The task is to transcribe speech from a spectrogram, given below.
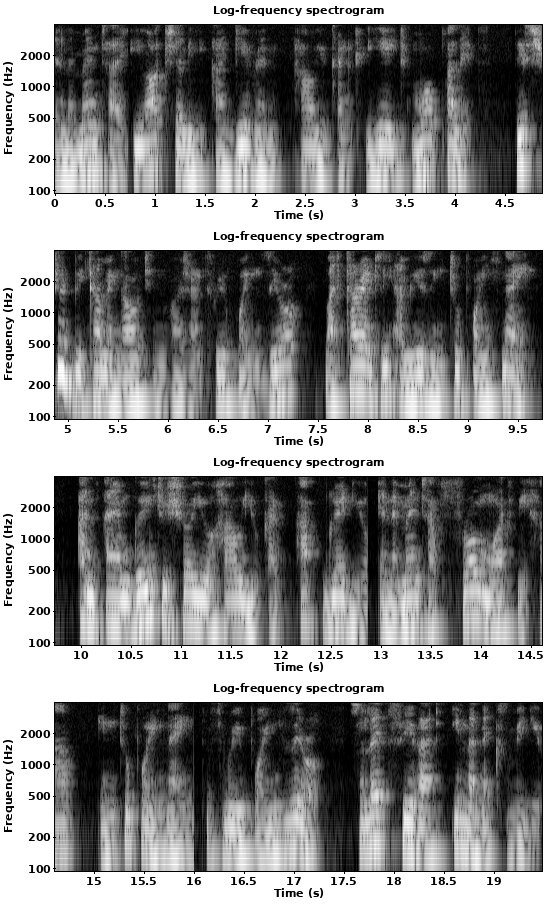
Elementor, you actually are given how you can create more palettes this should be coming out in version 3.0, but currently I'm using 2.9 and I am going to show you how you can upgrade your Elementor from what we have in 2.9 to 3.0. So let's see that in the next video.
